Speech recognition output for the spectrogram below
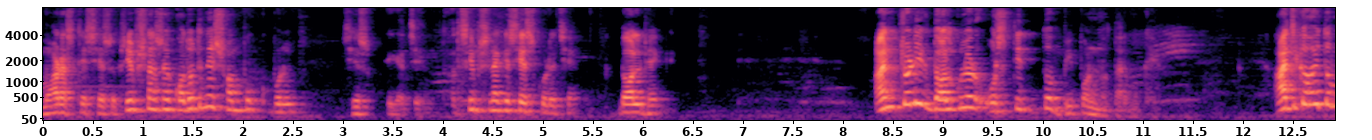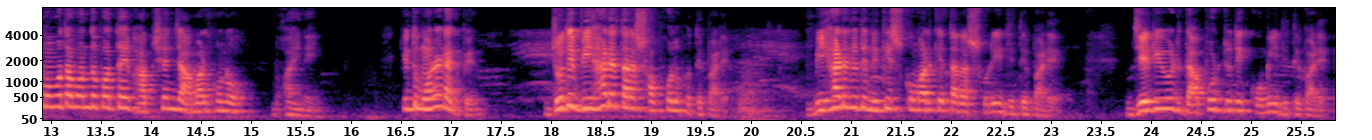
মহারাষ্ট্রে শেষ শিবসেনার সঙ্গে কতদিনের সম্পর্ক বলুন? শেষ হয়ে গেছে। শিবসেনাকে শেষ করেছে দল ভেগ আঞ্চলিক দলগুলোর অস্তিত্ব বিপন্নতার মুখে। আজকে হয়তো মমতা বন্দ্যোপাধ্যায় ভাবছেন যে আমার কোনো ভয় নেই। কিন্তু মনে রাখবেন, যদি বিহারে তারা সফল হতে পারে, বিহারে যদি নীতিশ কুমারকে তারা সরিয়ে দিতে পারে জেডিইউর দাপট যদি কমিয়ে দিতে পারে,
